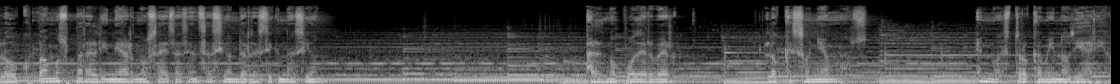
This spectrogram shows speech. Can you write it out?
lo ocupamos para alinearnos a esa sensación de resignación, al no poder ver lo que soñamos en nuestro camino diario.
